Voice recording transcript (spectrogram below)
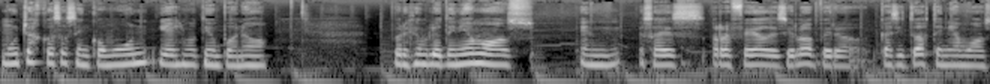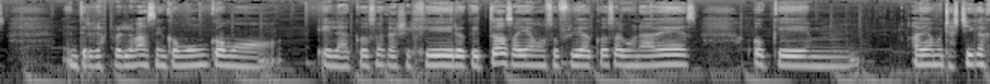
muchas cosas en común y al mismo tiempo no. Por ejemplo, teníamos, en, o sea, es re feo decirlo, pero casi todas teníamos entre los problemas en común como el acoso callejero, que todos habíamos sufrido acoso alguna vez, o que mm, había muchas chicas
